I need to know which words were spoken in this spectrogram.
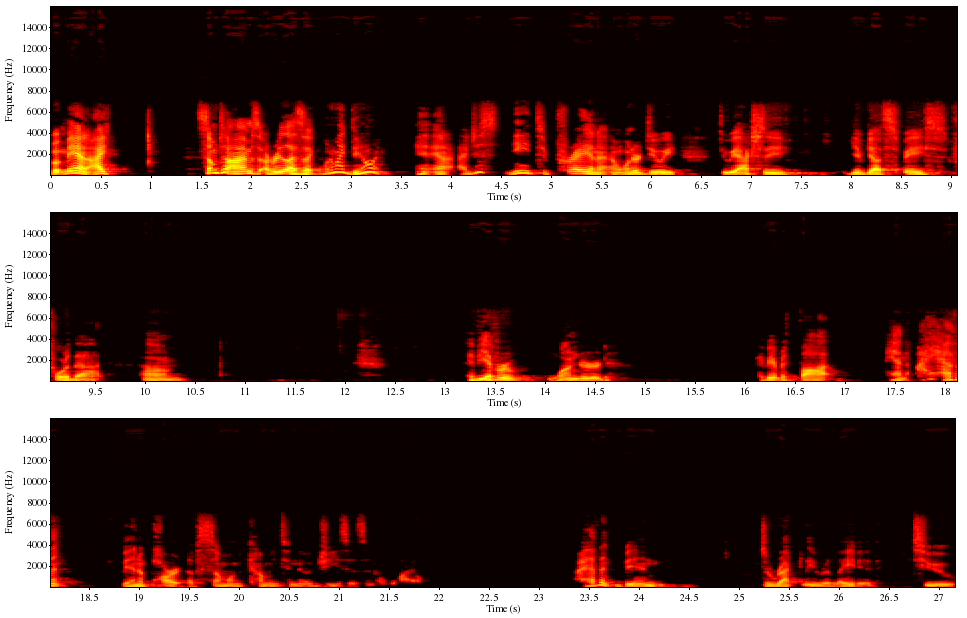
but man, I sometimes I realize like, what am I doing? And, and I just need to pray. And I, I, wonder, do we do we actually give God space for that? Um, have you ever wondered? Have you ever thought, man, I haven't been a part of someone coming to know Jesus in a haven't been directly related to,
